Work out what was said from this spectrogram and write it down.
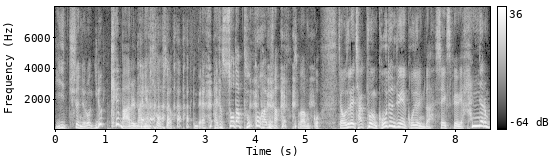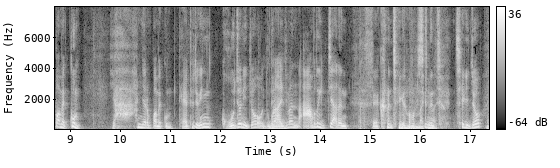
이 출연료로 이렇게 말을 많이 할 수가 없어요. 근데 하여튼 쏟아 붓고 갑니다. 쏟아 붓고 자 오늘의 작품 고전 중의 고전입니다. 셰익스피어의 한여름밤의 꿈 야, 한여름밤의 꿈. 대표적인 고전이죠. 누구나 네. 알지만 아무도 읽지 않은 네, 그런 책이라고 음, 볼수 있는 맞아. 책이죠. 네.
